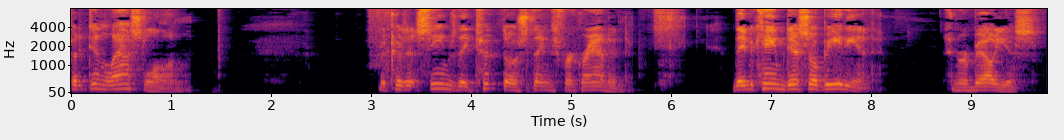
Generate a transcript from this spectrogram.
But it didn't last long because it seems they took those things for granted. They became disobedient and rebellious.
